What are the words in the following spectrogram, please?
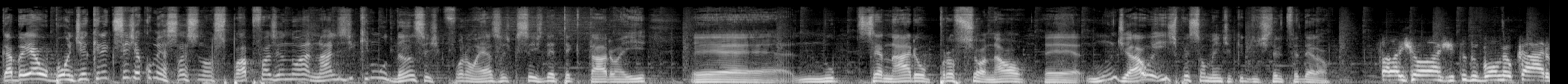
Gabriel, bom dia. Eu queria que você já começasse o nosso papo fazendo uma análise de que mudanças que foram essas que vocês detectaram aí é, no cenário profissional é, mundial e especialmente aqui do Distrito Federal. Fala Jorge, tudo bom, meu caro?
